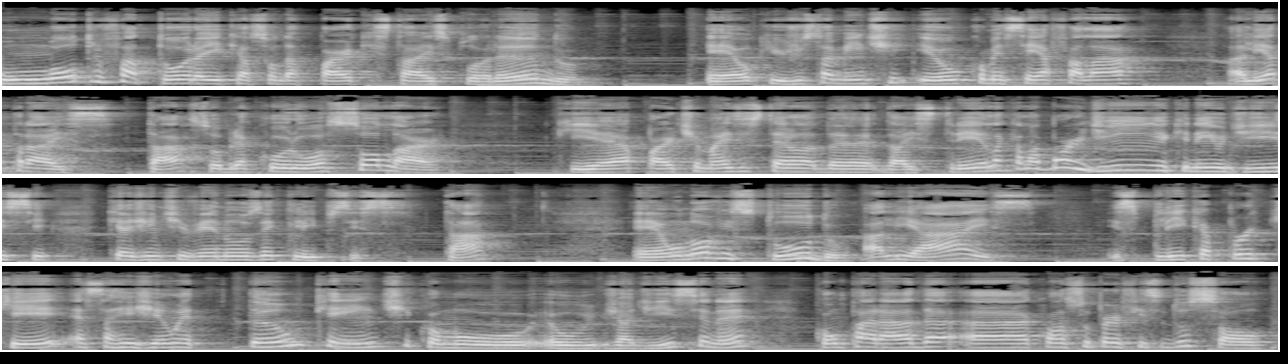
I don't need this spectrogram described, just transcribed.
Um outro fator aí que a sonda Park está explorando é o que justamente eu comecei a falar ali atrás, tá? Sobre a coroa solar, que é a parte mais externa da, da estrela, aquela bordinha que nem eu disse, que a gente vê nos eclipses, tá? É um novo estudo, aliás, explica por que essa região é tão quente, como eu já disse, né? Comparada a, com a superfície do Sol.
